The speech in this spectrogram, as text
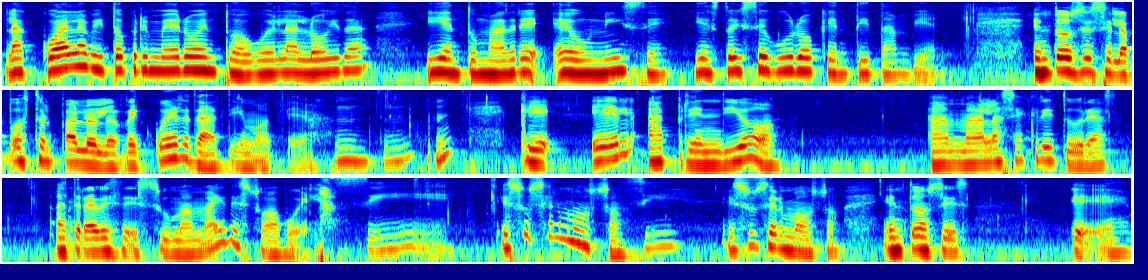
la cual habitó primero en tu abuela Loida y en tu madre Eunice, y estoy seguro que en ti también. Entonces el apóstol Pablo le recuerda a Timoteo que él aprendió a amar las escrituras a través de su mamá y de su abuela. Sí. Eso es hermoso. Sí. Eso es hermoso. Entonces, eh,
